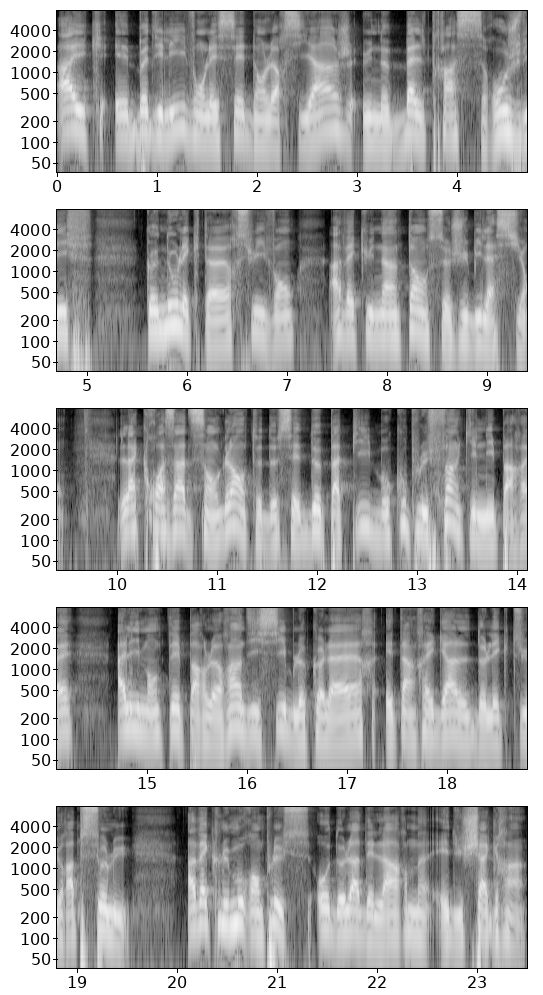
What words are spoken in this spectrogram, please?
Ike et Buddy Lee vont laisser dans leur sillage une belle trace rouge vif que nous lecteurs suivons avec une intense jubilation. La croisade sanglante de ces deux papis, beaucoup plus fins qu'il n'y paraît, alimentés par leur indicible colère, est un régal de lecture absolue, avec l'humour en plus, au-delà des larmes et du chagrin.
